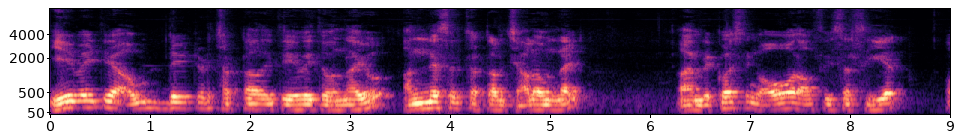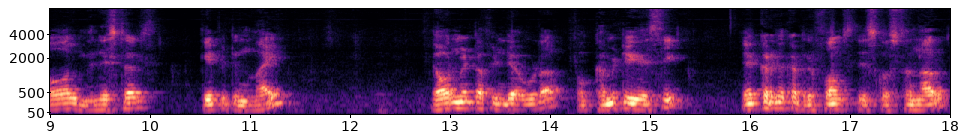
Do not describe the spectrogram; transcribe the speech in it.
ఏవైతే అవుట్డేటెడ్ చట్టాలు అయితే ఏవైతే ఉన్నాయో అన్నెసరీ చట్టాలు చాలా ఉన్నాయి. I'm requesting all officers here all ministers keep it in mind government of India కూడా ఒక కమిటీ వేసి ఎక్కడికక్కడ రిఫార్మ్స్ తీసుకొస్తున్నారు.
